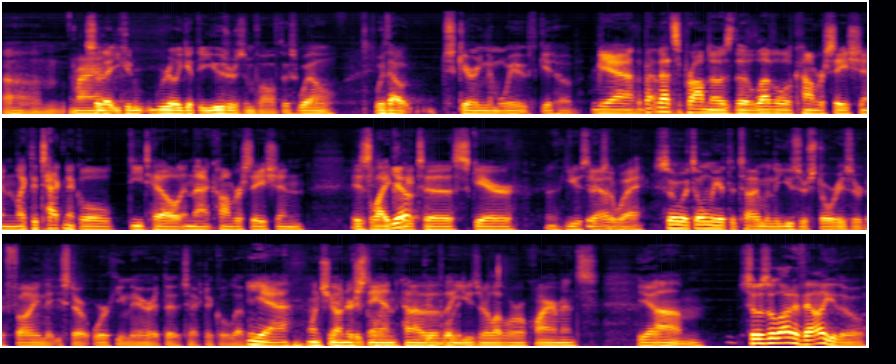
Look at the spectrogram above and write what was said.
um, Right. so that you can really get the users involved as well, without scaring them away with GitHub. yeah. The, that's the problem though. Is the level of conversation, like the technical detail in that conversation, is likely Yeah. to scare users Yeah. away. So it's only at the time when the user stories are defined that you start working there at the technical level. Yeah, once you Yeah, understand kind of the, the user level requirements. Yeah. Um, So there's a lot of value, though.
